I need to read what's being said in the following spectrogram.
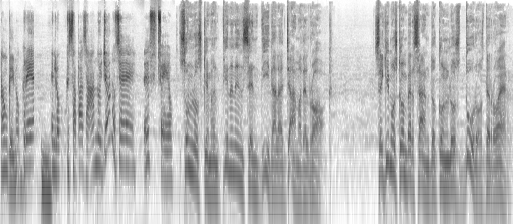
aunque no crea mm. en lo que está pasando. Yo no sé, es feo. Son los que mantienen encendida la llama del rock. Seguimos conversando con los duros de roer.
